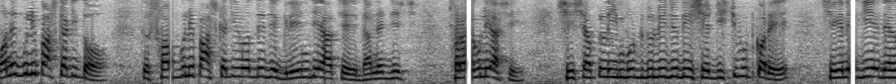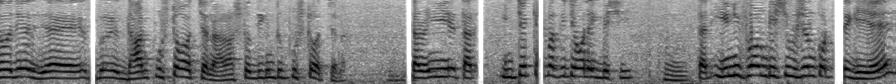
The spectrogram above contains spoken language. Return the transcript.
অনেকগুলি পাশকাঠি তো। তো সবগুলি পাশকাঠির মধ্যে যে গ্রেন যে আছে ধানের যে ছড়াগুলি আসে সেই সবগুলি ইনপুটগুলি যদি সে ডিস্ট্রিবিউট করে সেখানে গিয়ে দেখা যাবে যে ধান পুষ্ট হচ্ছে না রাষ্ট্রদি কিন্তু পুষ্ট হচ্ছে না। কারণ ই- তার ইনটেক ক্যাপাসিটি অনেক বেশি। তার ইউনিফর্ম ডিস্ট্রিবিউশন করতে গিয়ে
